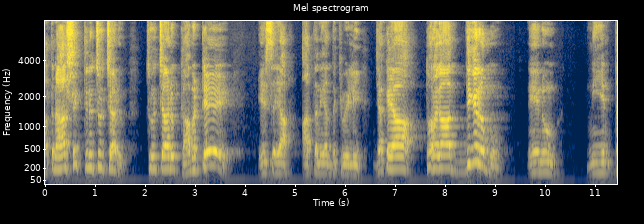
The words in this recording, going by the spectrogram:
అతని ఆసక్తిని చూచాడు. చూచాడు కాబట్టే ఏసయ్య అతని వద్దకు వెళ్ళి జకయా త్వరగా దిగిరమ్ము నేను నీ ఇంట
